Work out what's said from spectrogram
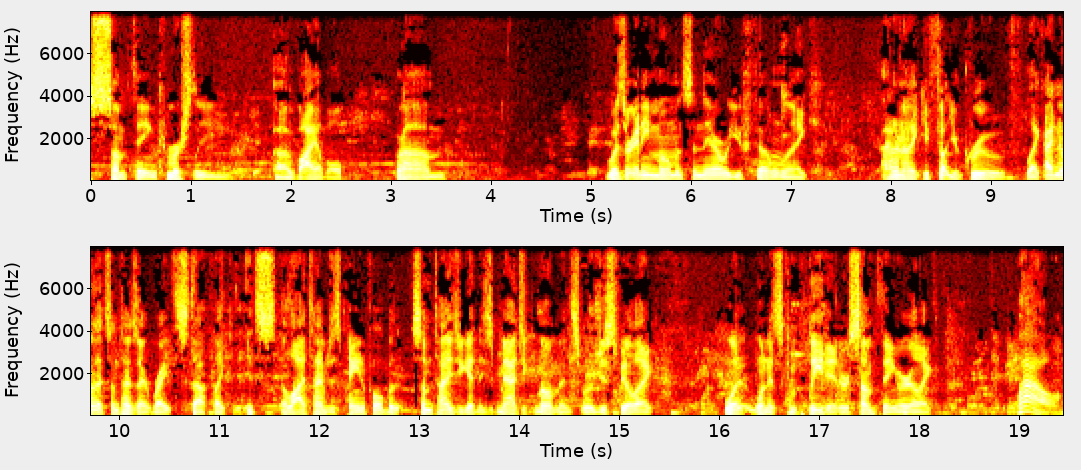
something commercially uh, viable. Um, was there any moments in there where you felt like I don't know, like you felt your groove? Like I know that sometimes I write stuff like it's a lot of times it's painful, but sometimes you get these magic moments where you just feel like when when it's completed or something, or like, wow,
